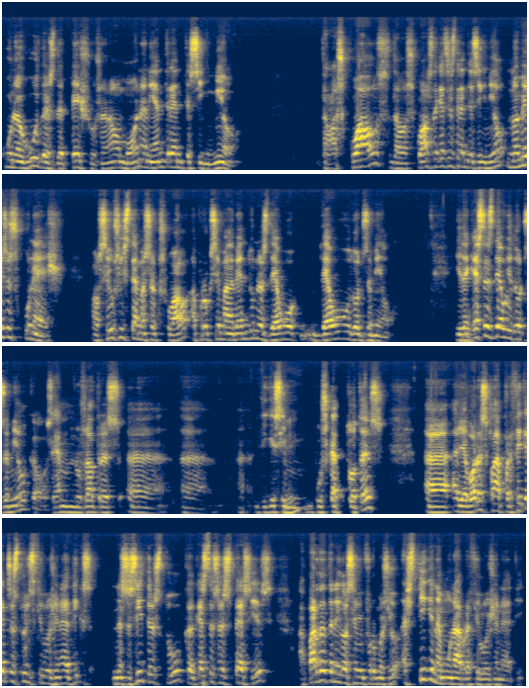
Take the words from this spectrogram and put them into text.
conegudes de peixos en el món n'hi ha 35.000, de les quals, de les quals d'aquestes 35.000, només es coneix el seu sistema sexual aproximadament d'unes 10, 10 o 12.000. I d'aquestes 10 i 12.000, que les hem nosaltres, eh, eh, diguéssim, buscat totes, eh, llavors, clar, per fer aquests estudis filogenètics necessites tu que aquestes espècies, a part de tenir la seva informació, estiguin en un arbre filogenètic.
